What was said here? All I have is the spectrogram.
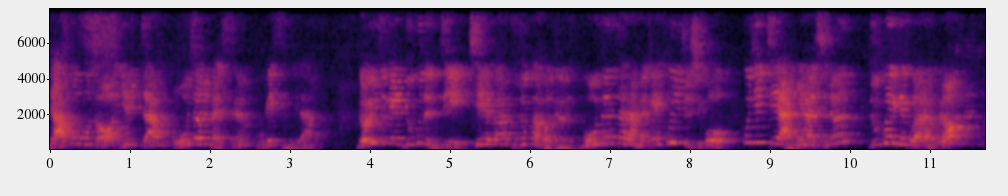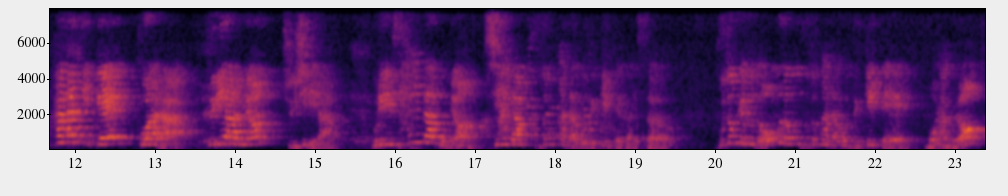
야고보서 1장 5절 말씀 보겠습니다. 너희 중에 누구든지 지혜가 부족하거든 모든 사람에게 후히 주시고 꾸짖지 아니하시는 누구에게 구하라고요? 하나님께 구하라. 그리하면 주시리라. 우리 살다 보면 지혜가 부족하다고 느낄 때가 있어요. 부족해도 너무너무 부족하다고 느낄 때 뭐라고요?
